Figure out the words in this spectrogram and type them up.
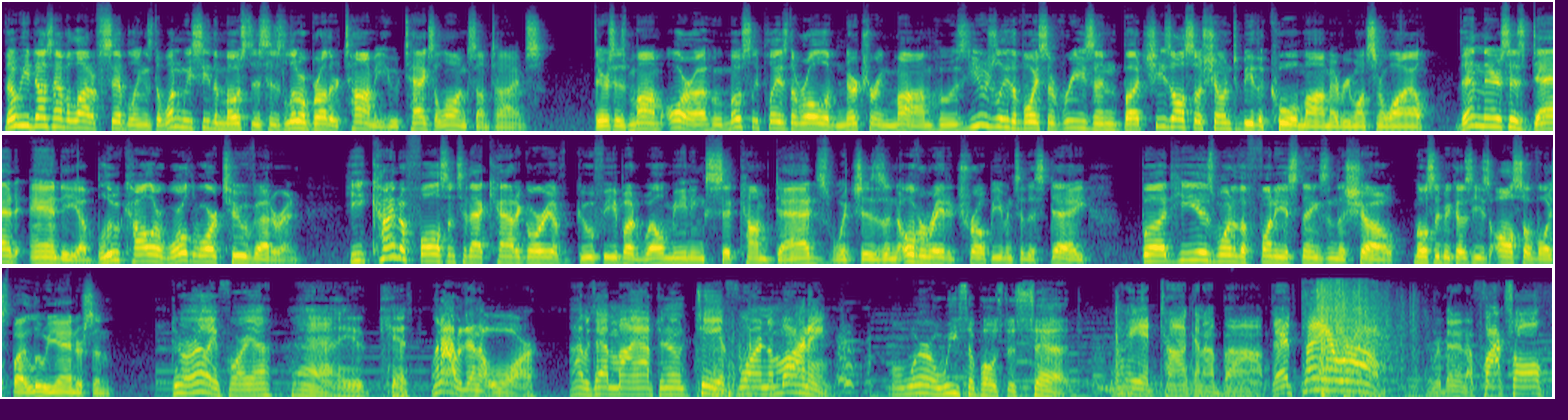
Though he does have a lot of siblings, the one we see the most is his little brother Tommy, who tags along sometimes. There's his mom Ora, who mostly plays the role of nurturing mom, who's usually the voice of reason, but she's also shown to be the cool mom every once in a while. Then there's his dad Andy, a blue collar World War II veteran. He kind of falls into that category of goofy but well meaning sitcom dads, which is an overrated trope even to this day, but he is one of the funniest things in the show, mostly because he's also voiced by Louie Anderson. Too early for you? Ah, you kids. When I was in the war, I was having my afternoon tea at four in the morning. Well, where are we supposed to sit? What are you talking about? There's plenty of room! Ever been in a foxhole?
